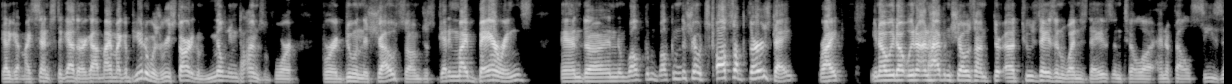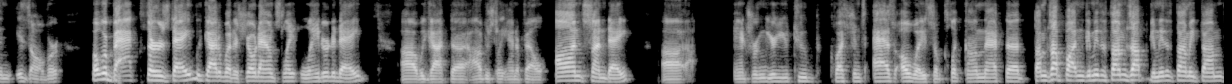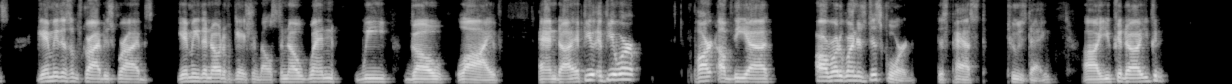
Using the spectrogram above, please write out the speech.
Got to get my sense together. I got my my computer was restarting a million times before for doing the show, so I'm just getting my bearings. And uh, and welcome welcome to the show. It's Toss Up Thursday right? You know, we don't we're not having shows on th- uh, Tuesdays and Wednesdays until uh, NFL season is over. But we're back Thursday. We got what a showdown slate later today. Uh, we got uh, obviously NFL on Sunday. Uh, answering your YouTube questions as always. So click on that uh, thumbs up button. Give me the thumbs up. Give me the thummy thumbs. Give me the subscribe scribes. Give me the notification bells to know when we go live. And uh, if you if you were part of the uh, our Roto Grinders Discord this past Tuesday. Uh, you could uh, you could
